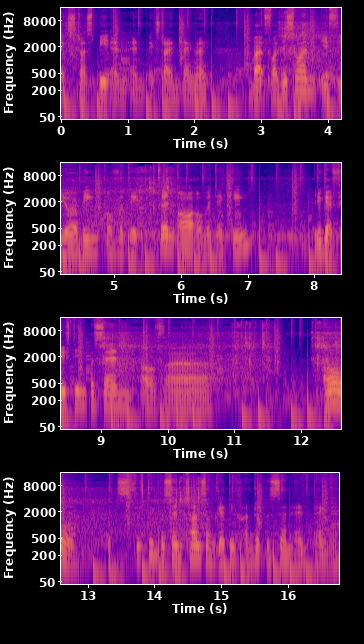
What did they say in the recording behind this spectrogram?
extra speed and, and extra tank, right? But for this one, if you are being overtaken or overtaking, you get 15% of uh, oh it's 15% chance of getting 100% end tank eh?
